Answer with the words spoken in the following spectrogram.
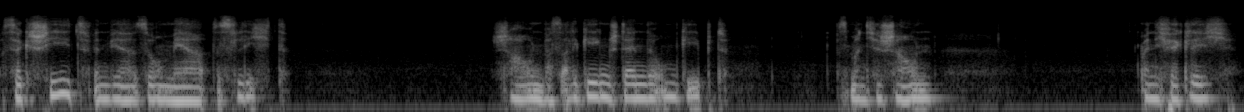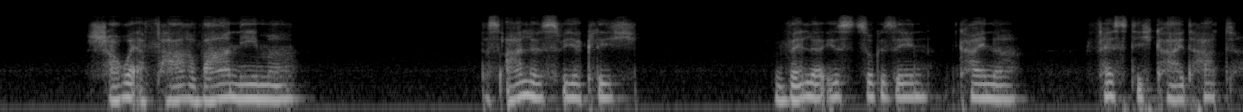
was ja geschieht, wenn wir so mehr das Licht schauen, was alle Gegenstände umgibt, was manche schauen, wenn ich wirklich schaue, erfahre, wahrnehme, dass alles wirklich Welle ist, so gesehen, keine Festigkeit hat,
